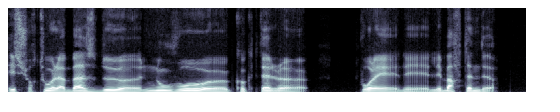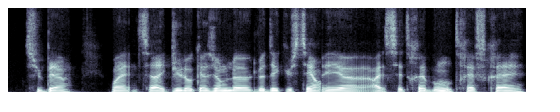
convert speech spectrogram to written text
et surtout à la base de euh, nouveaux euh, cocktails euh, pour les, les, bartenders. Super. Ouais, c'est vrai que j'ai eu l'occasion de le, déguster et c'est très bon, très frais,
